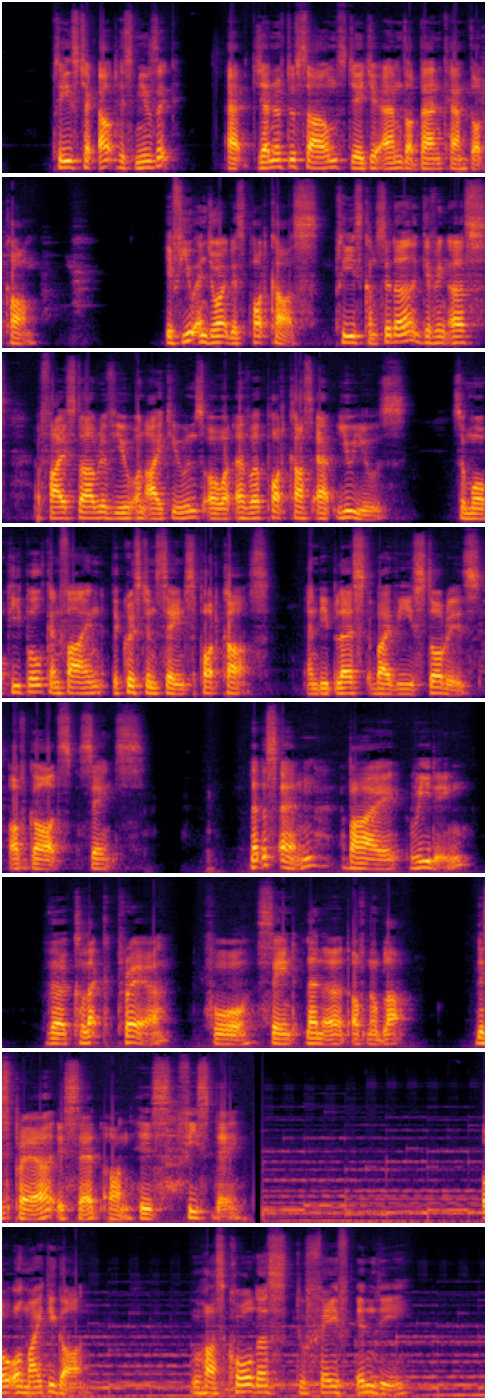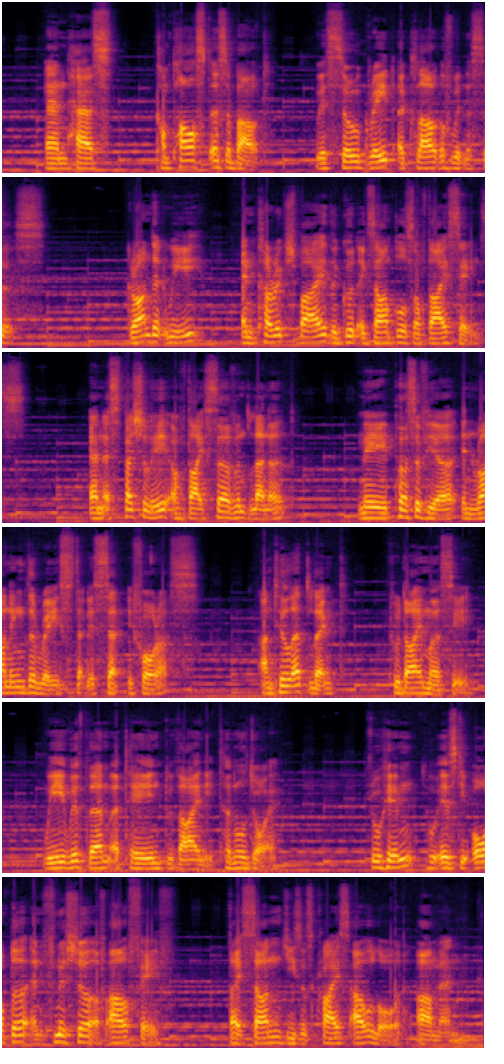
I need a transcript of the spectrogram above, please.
Please check out his music at generativesoundsjjm.bandcamp.com. If you enjoyed this podcast, please consider giving us a five star review on iTunes or whatever podcast app you use so more people can find the Christian Saints podcast and be blessed by these stories of God's saints. Let us end by reading the collect prayer for Saint Leonard of Noblat. This prayer is said on his feast day. O Almighty God, who has called us to faith in Thee and has compassed us about with so great a cloud of witnesses. Grant that we, encouraged by the good examples of thy saints, and especially of thy servant Leonard, may persevere in running the race that is set before us, until at length, through thy mercy, we with them attain to thine eternal joy. Through him who is the author and finisher of our faith, thy Son, Jesus Christ our Lord. Amen.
